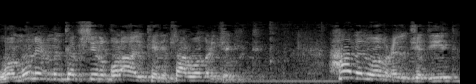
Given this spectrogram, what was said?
ومنع من تفسير القرآن الكريم. صار وضع جديد. هذا الوضع الجديد.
